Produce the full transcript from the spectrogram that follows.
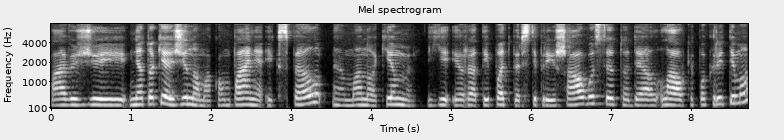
pavyzdžiui, netokia žinoma kompanija XPEL, mano akim ji yra taip pat per stipriai išaugusi, todėl laukiu pakritimo.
